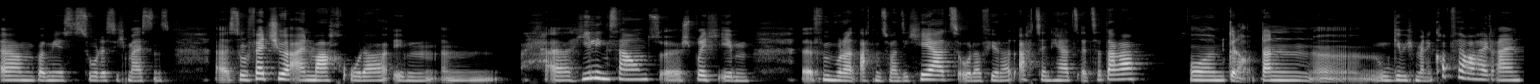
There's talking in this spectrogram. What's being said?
Ähm, bei mir ist es so, dass ich meistens äh, Solfeggio einmache oder eben ähm, äh, Healing Sounds, äh, sprich eben äh, 528 Hertz oder 418 Hertz etc. Und genau, dann äh, gebe ich meine Kopfhörer halt rein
